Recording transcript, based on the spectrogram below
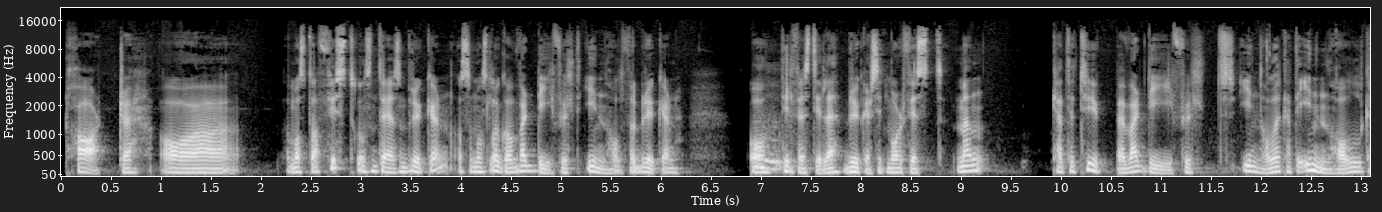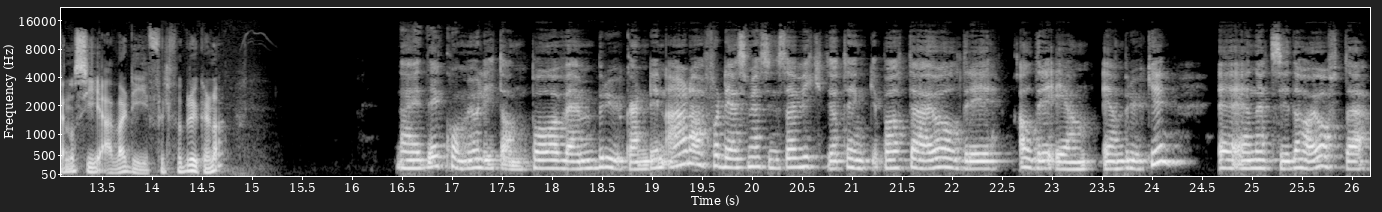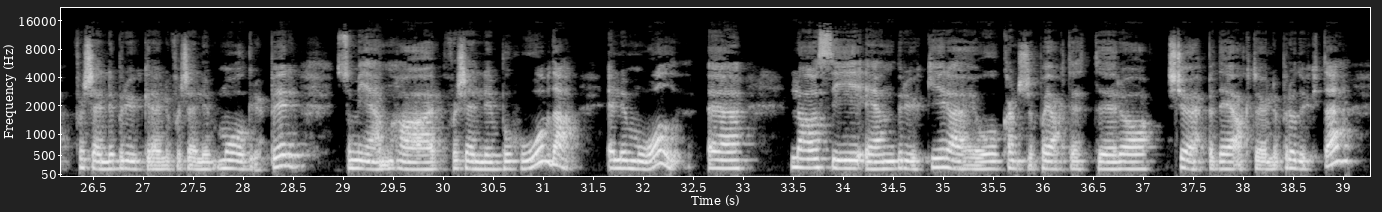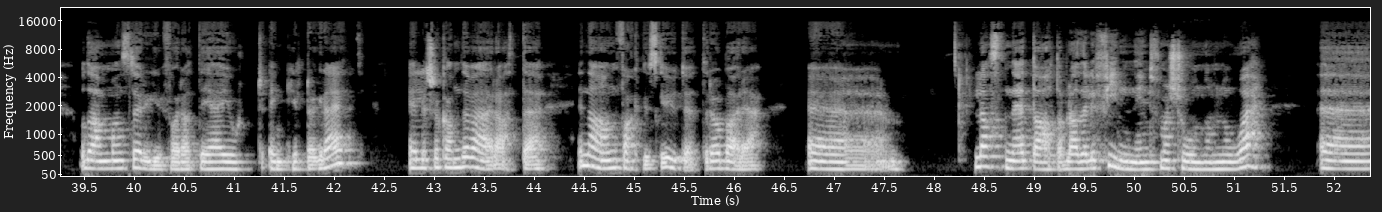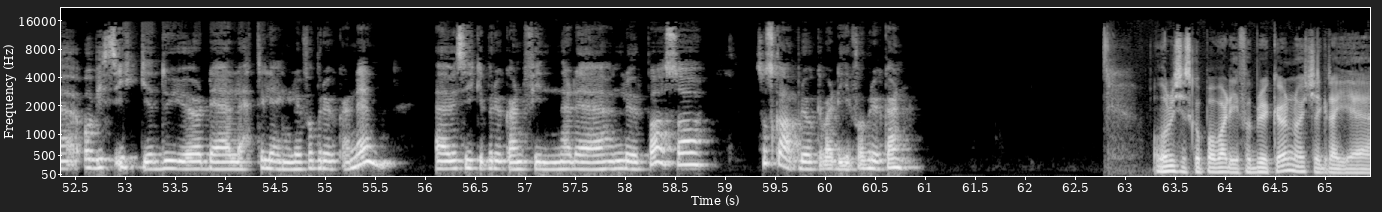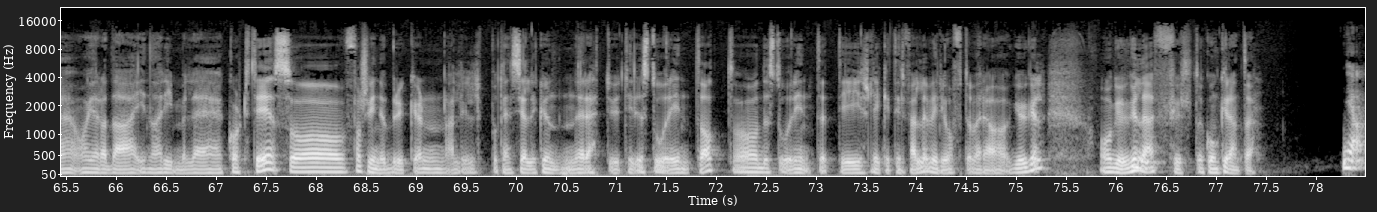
parter. og Da må vi da først konsentrere oss om brukeren, og så må vi lage verdifullt innhold for brukeren. Og mm. tilfredsstille brukeren sitt mål først. Men hva til type verdifullt innhold, hva til innhold kan du si er verdifullt for brukeren? da? Nei, Det kommer jo litt an på hvem brukeren din er. da. For det som jeg syns er viktig å tenke på, at det er jo aldri én bruker. Eh, en nettside har jo ofte forskjellige brukere eller forskjellige målgrupper, som igjen har forskjellige behov da, eller mål. Eh, la oss si en bruker er jo kanskje på jakt etter å kjøpe det aktuelle produktet. Og da må man sørge for at det er gjort enkelt og greit. Eller så kan det være at eh, en annen faktisk er ute etter å bare eh, laste ned et datablad eller finne informasjon om noe. Eh, og hvis ikke du gjør det lett tilgjengelig for brukeren din, eh, hvis ikke brukeren finner det hun lurer på, så, så skaper det jo ikke verdi for brukeren. Og når du ikke skaper verdi for brukeren, og ikke greier å gjøre det innen rimelig kort tid, så forsvinner brukeren, eller potensielle kunden, rett ut i det store inntatt. Og det store intet i slike tilfeller vil jo ofte være Google. Og Google er fullt av konkurrenter. Ja,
